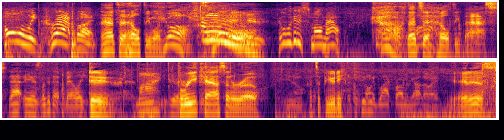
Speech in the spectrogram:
Holy crap, bud. That's a healthy one. Gosh. Oh, Dude. Oh, look at his small mouth. God, that's a healthy bass. That is. Look at that belly. Dude, My goodness. three casts in a row. You know, That's a beauty. that's the only black frog we got, though, eh? Yeah, it is.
